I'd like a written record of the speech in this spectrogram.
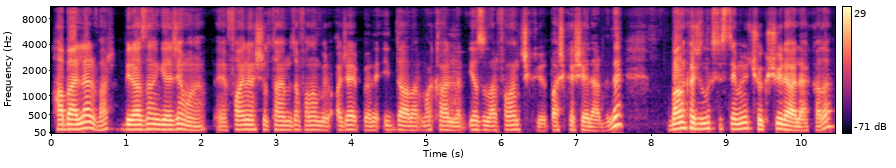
haberler var. Birazdan geleceğim ona. E, Financial Times'da falan böyle acayip böyle iddialar, makaleler, yazılar falan çıkıyor. Başka şeylerde de. Bankacılık sisteminin çöküşüyle alakalı.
